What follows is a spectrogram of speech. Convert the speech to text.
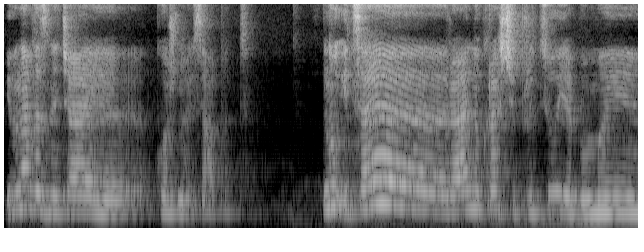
і вона визначає кожної запит. Ну і це реально краще працює, бо ми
